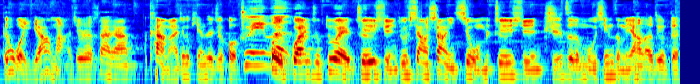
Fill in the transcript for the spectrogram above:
跟我一样嘛，就是大家看完这个片子之后会关注，对追寻，就像上一期我们追寻侄子的母亲怎么样了，对不对？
